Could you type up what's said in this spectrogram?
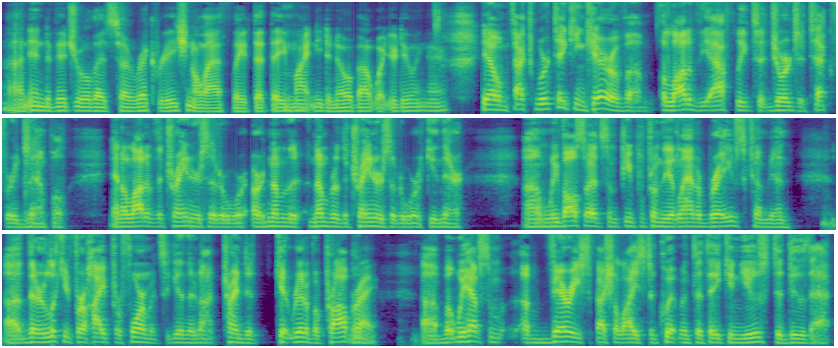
an individual that's a recreational athlete that they mm-hmm. might need to know about what you're doing there. Yeah, in fact, we're taking care of um, a lot of the athletes at Georgia Tech, for example, and a lot of the trainers that are or number the number of the trainers that are working there. Um, we've also had some people from the Atlanta Braves come in uh, that are looking for high performance. Again, they're not trying to get rid of a problem. Right. Uh, but we have some very specialized equipment that they can use to do that.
